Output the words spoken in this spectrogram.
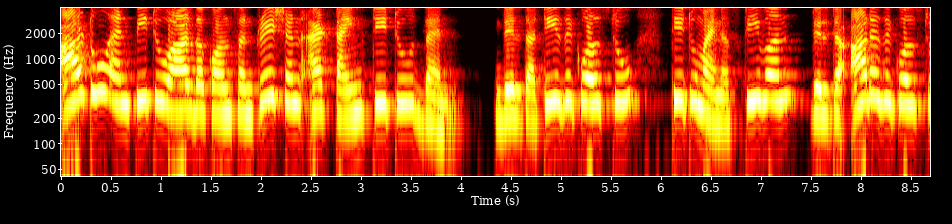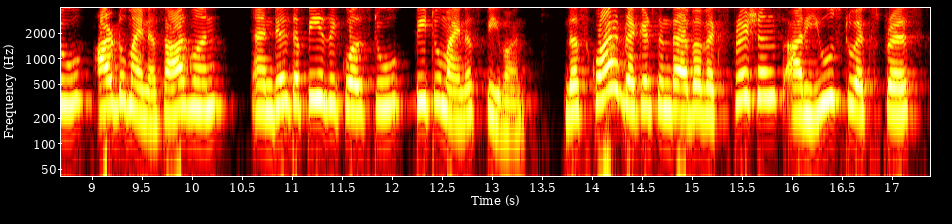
R2 and P2 are the concentration at time T2 then delta T is equals to T2 minus T1, delta R is equals to R2 minus R1 and delta P is equals to P2 minus P1. The square brackets in the above expressions are used to express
